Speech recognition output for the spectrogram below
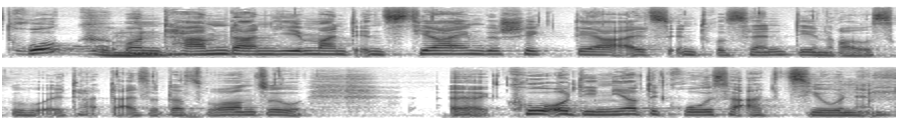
Druck um und haben dann jemand ins Tierheim geschickt, der als Interessent den rausgeholt hat. Also das waren so äh, koordinierte große Aktionen.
